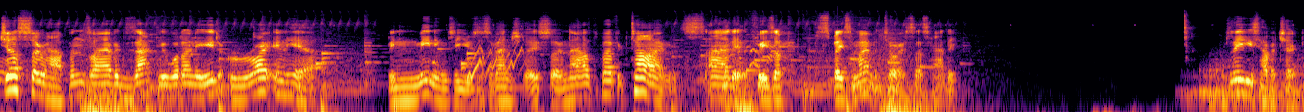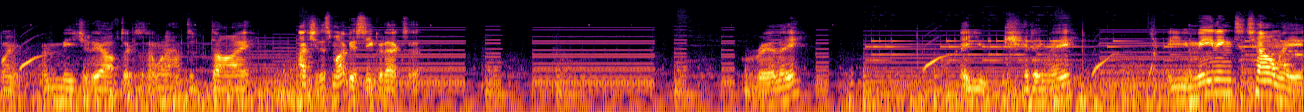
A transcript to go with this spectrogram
Just so happens I have exactly what I need right in here. Been meaning to use this eventually, so now's the perfect time. And it frees up space in my inventory, so that's handy. Please have a checkpoint immediately after, because I don't want to have to die. Actually, this might be a secret exit. Really? Are you kidding me? Are you meaning to tell me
